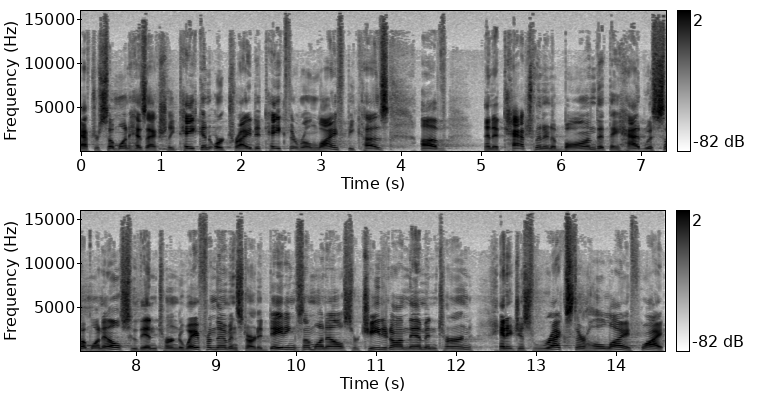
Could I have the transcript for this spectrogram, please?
after someone has actually taken or tried to take their own life because of an attachment and a bond that they had with someone else who then turned away from them and started dating someone else or cheated on them in turn. And it just wrecks their whole life. Why?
